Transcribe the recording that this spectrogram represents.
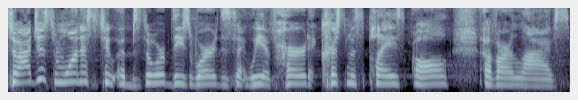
So I just want us to absorb these words that we have heard at Christmas plays all of our lives.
